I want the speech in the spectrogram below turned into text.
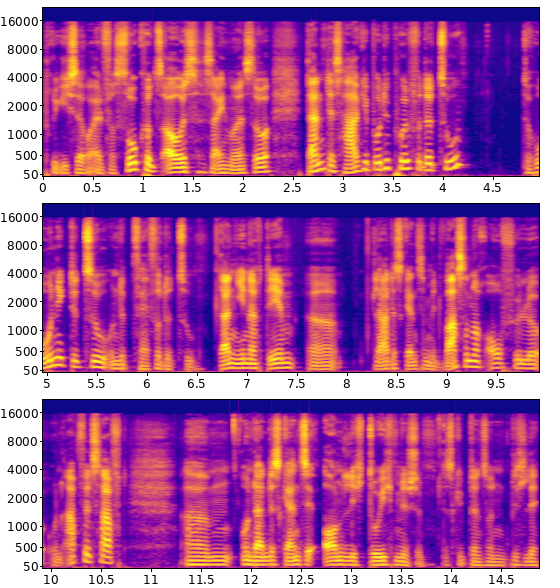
drücke ich es auch einfach so kurz aus, sage ich mal so. Dann das Hagebuttepulver dazu, der Honig dazu und der Pfeffer dazu. Dann je nachdem, äh, klar das Ganze mit Wasser noch auffülle und Apfelsaft ähm, und dann das Ganze ordentlich durchmische. Das gibt dann so ein bisschen, äh,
